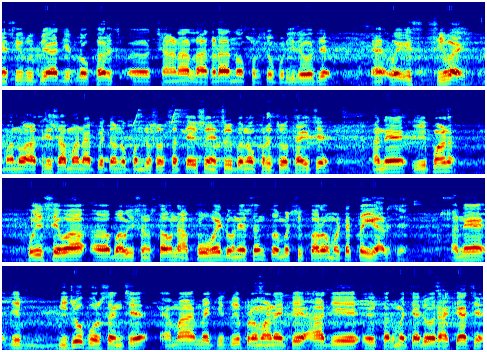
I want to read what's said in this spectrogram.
એંસી રૂપિયા જેટલો ખર્ચ છાણા, લાકડાનો ખર્ચો પડી રહ્યો છે. એ સિવાય માનો આખરી સામાન આપીએ તો પંદરસો, સત્યાવીસો એંસી રૂપિયાનો ખર્ચો થાય છે. અને એ પણ કોઈ સેવા ભાવી સંસ્થાઓને આપવું હોય ડોનેશન તો અમે સ્વીકારવા માટે તૈયાર છે. અને જે બીજો પોર્શન છે, એમાં મેં કીધું એ પ્રમાણે કે આ જે કર્મચારીઓ રાખ્યા છે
